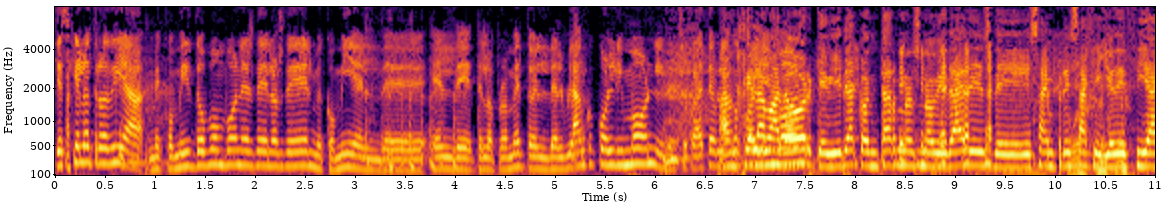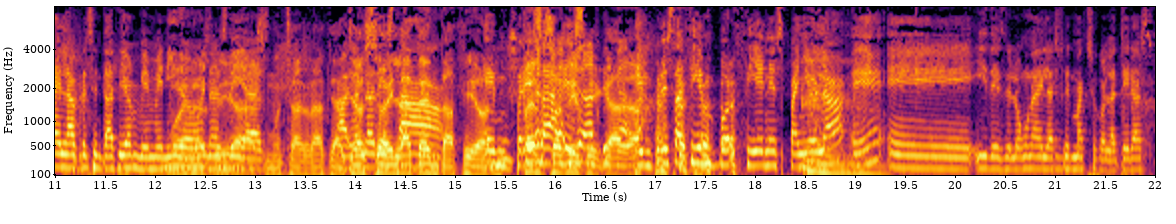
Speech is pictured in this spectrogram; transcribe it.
y es que el otro día me comí dos bombones de los de él, me comí el de, el de, te lo prometo, el del blanco con limón, el de chocolate blanco Ángel con limón. Amador, que viene a contarnos novedades de esa empresa que yo decía en la presentación. Bienvenido, buenos, días. Muchas gracias. Hablando Yo de soy la tentación Empresa, empresa 100% española ¿eh? Eh, y desde luego una de las firmas chocolateras,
